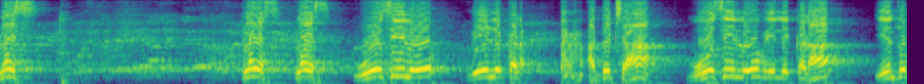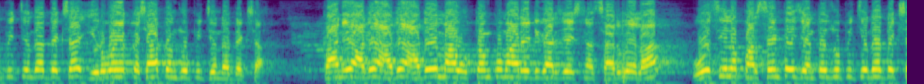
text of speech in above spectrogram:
ప్లస్ ప్లస్ ప్లస్ ఓసీలు వీళ్ళు ఇక్కడ అధ్యక్ష ఓసీలు వీళ్ళు ఇక్కడ ఏం చూపించింది అధ్యక్ష? ఇరవై ఒక్క శాతం చూపించింది అధ్యక్ష. కానీ అదే అదే అదే మా ఉత్తమ్ కుమార్ రెడ్డి గారు చేసిన సర్వేల ఓసీల పర్సంటేజ్ ఎంత చూపించింది అధ్యక్ష?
